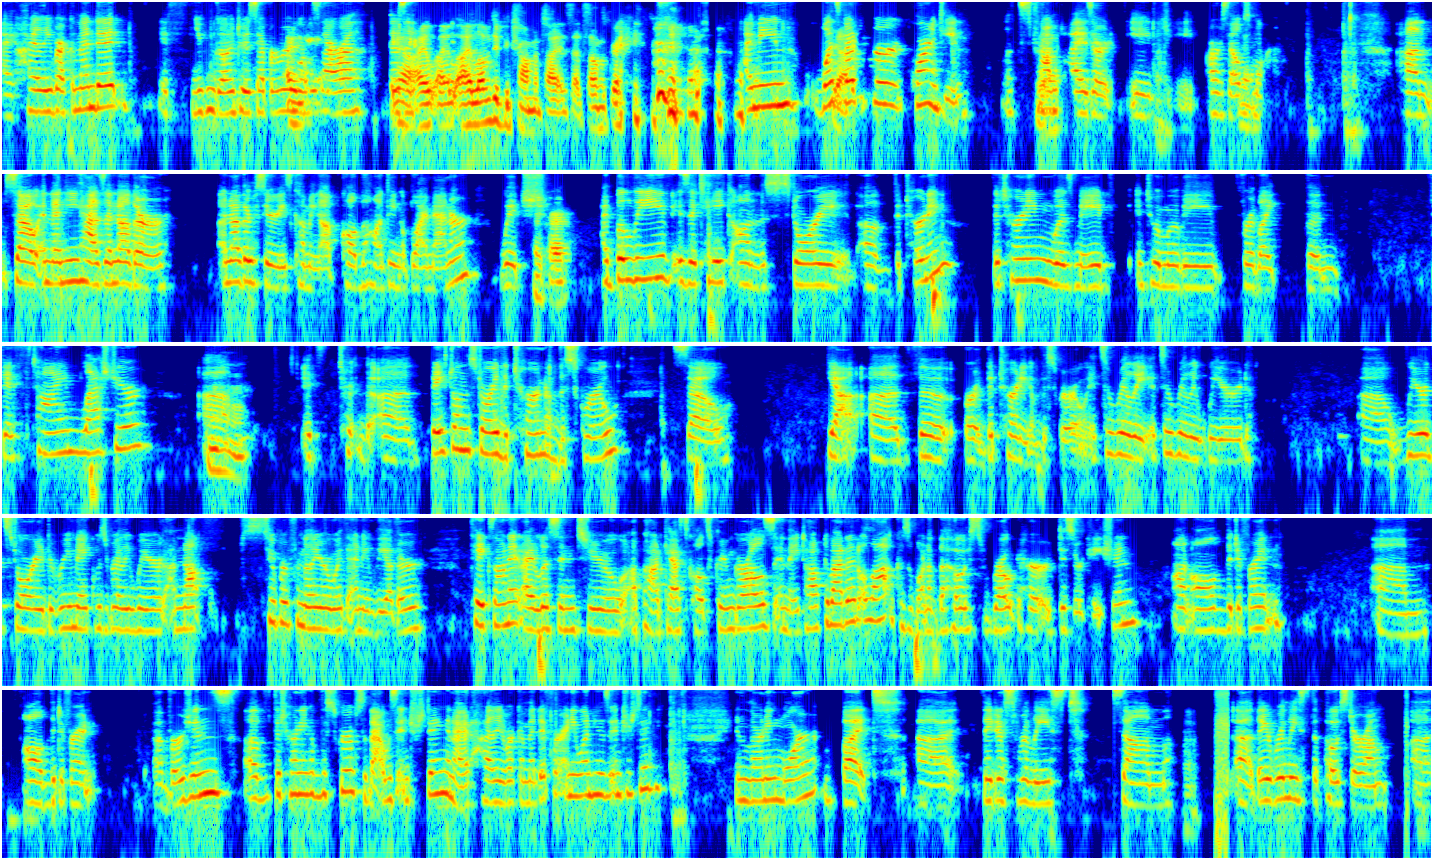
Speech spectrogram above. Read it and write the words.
I highly recommend it. If you can go into a separate room I- where Sarah Yeah. I, I I love to be traumatized. That sounds great. I mean, what's Yeah. better for quarantine? Let's Yeah. traumatize our, e- ourselves Yeah. more. Um, so, and then he has another another series coming up called The Haunting of Bly Manor, which okay. I believe is a take on the story of The Turning. The Turning was made into a movie for like the fifth time last year. Um, It's tur- the, uh, based on the story The Turn of the Screw. So, yeah, uh, the or the turning of the screw. It's a really it's a really weird, uh, weird story. The remake was really weird. I'm not super familiar with any of the other takes on it. I listened to a podcast called Scream Girls, and they talked about it a lot because one of the hosts wrote her dissertation on all of the different, um, all the different uh, versions of the turning of the screw. So that was interesting, and I'd highly recommend it for anyone who's interested in learning more. But uh, they just released some. Uh, they released the poster on uh,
